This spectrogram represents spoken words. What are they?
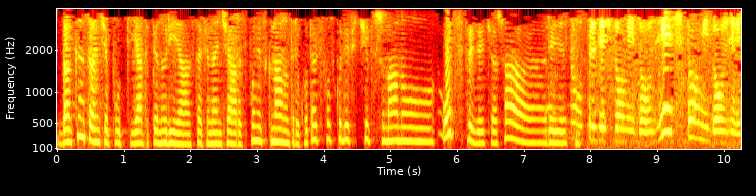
Dar când s-a început, iată, penuria asta financiară? Spuneți că în anul trecut ați fost cu deficit și în anul 18, așa reiese? 19, 2020, 2020,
